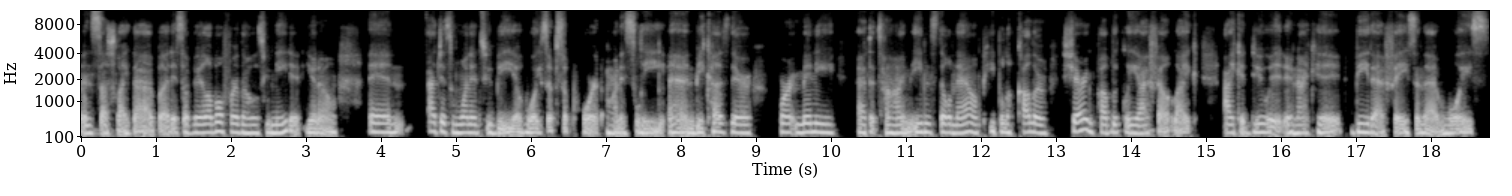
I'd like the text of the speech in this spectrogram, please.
and such like that. But it's available for those who need it, you know. And I just wanted to be a voice of support, honestly. And because there weren't many at the time, even still now, people of color sharing publicly, I felt like I could do it and I could be that face and that voice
